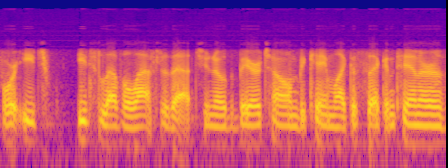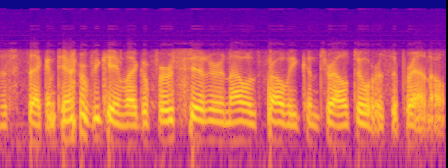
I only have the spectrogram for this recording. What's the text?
for each each level after that. You know, the baritone became like a second tenor, the second tenor became like a first tenor, and I was probably contralto or soprano.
